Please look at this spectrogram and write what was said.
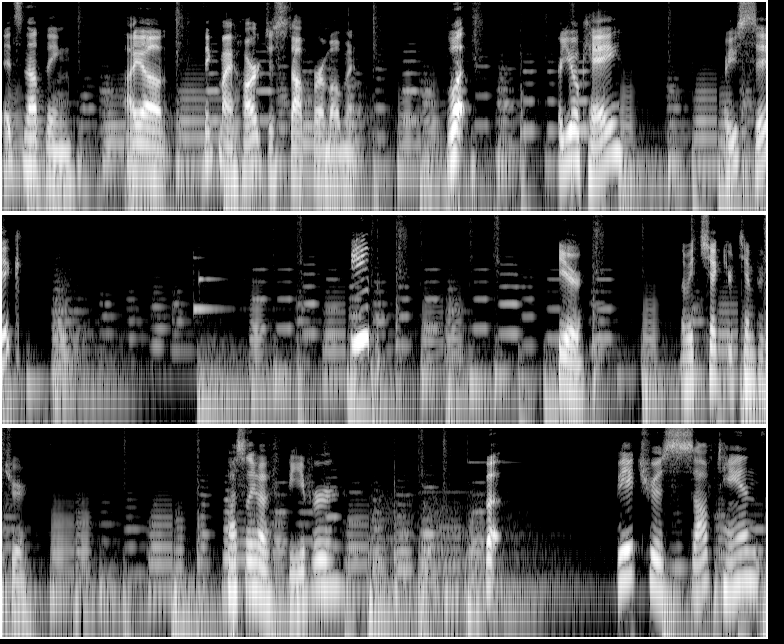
It's nothing. I, uh, think my heart just stopped for a moment. What? Are you okay? Are you sick? Beep. Here. Let me check your temperature. Possibly have a fever? But... Beatrice, soft hands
